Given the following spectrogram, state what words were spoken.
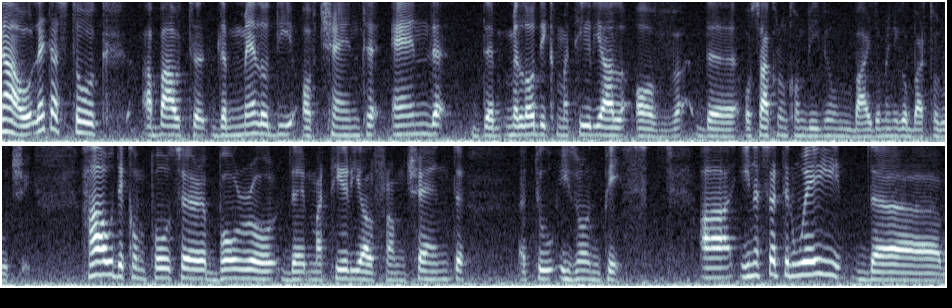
Now, let us talk about uh, the melody of chant and the melodic material of the O Sacrum Convivium by Domenico Bartolucci. How the composer borrowed the material from chant uh, to his own piece. Uh, in a certain way, the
